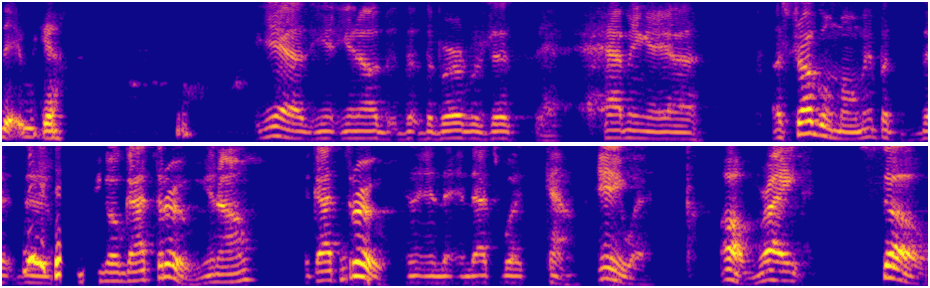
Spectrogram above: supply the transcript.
There we go. Yeah, you, you know, the, the bird was just having a uh, a struggle moment, but the, the ego got through. You know, it got through, and, and and that's what counts. Anyway, all right. So,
